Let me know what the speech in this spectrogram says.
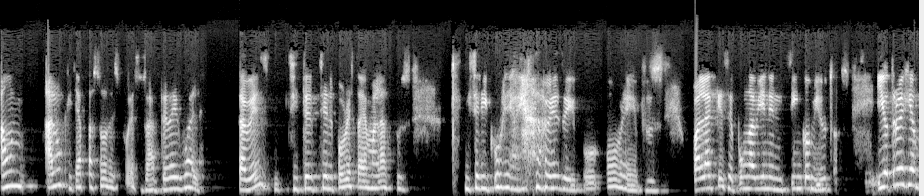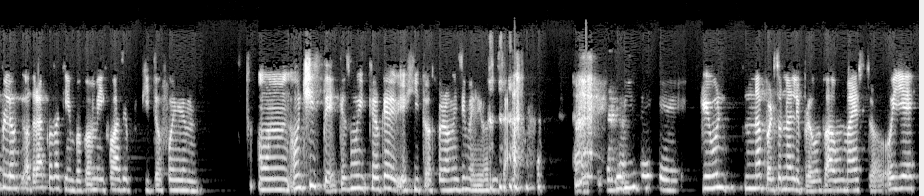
a un, algo que ya pasó después, o sea, te da igual, ¿sabes? Si, te, si el pobre está de malas, pues misericordia, ¿sabes? De pobre, pues ojalá que se ponga bien en cinco minutos. Y otro ejemplo, otra cosa que mi papá me dijo hace poquito fue un, un chiste, que es muy, creo que de viejitos, pero a mí sí me dio risa. Ah, dice que que una persona le preguntó a un maestro, oye,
